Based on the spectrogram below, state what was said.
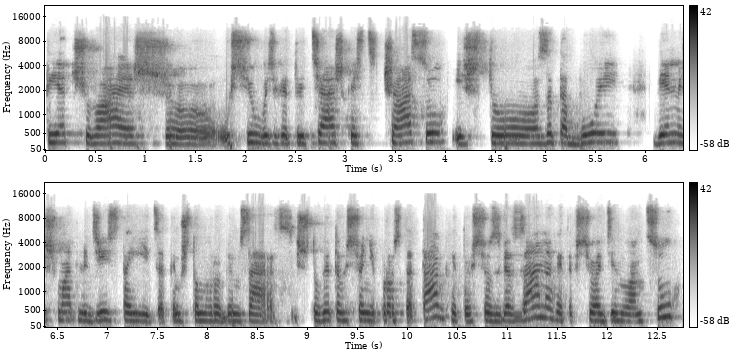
ты адчуваеш усю вось гэтую цяжкасць часу і что за табой вельмі шмат людзей стаіць за тым што мы робім зараз. Што гэта ўсё не просто так это ўсё звязана гэта все один ланцуг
